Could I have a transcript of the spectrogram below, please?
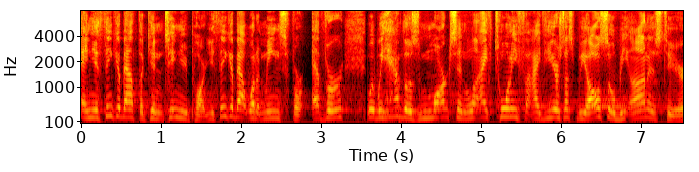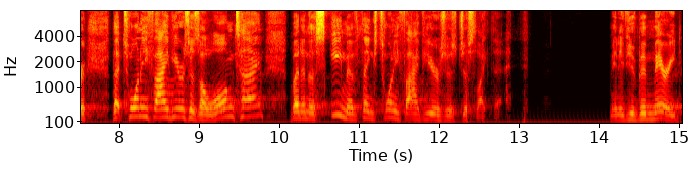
And you think about the continue part. You think about what it means forever. When we have those marks in life, 25 years, let's be also be honest here that 25 years is a long time, but in the scheme of things, 25 years is just like that. I mean, if you've been married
